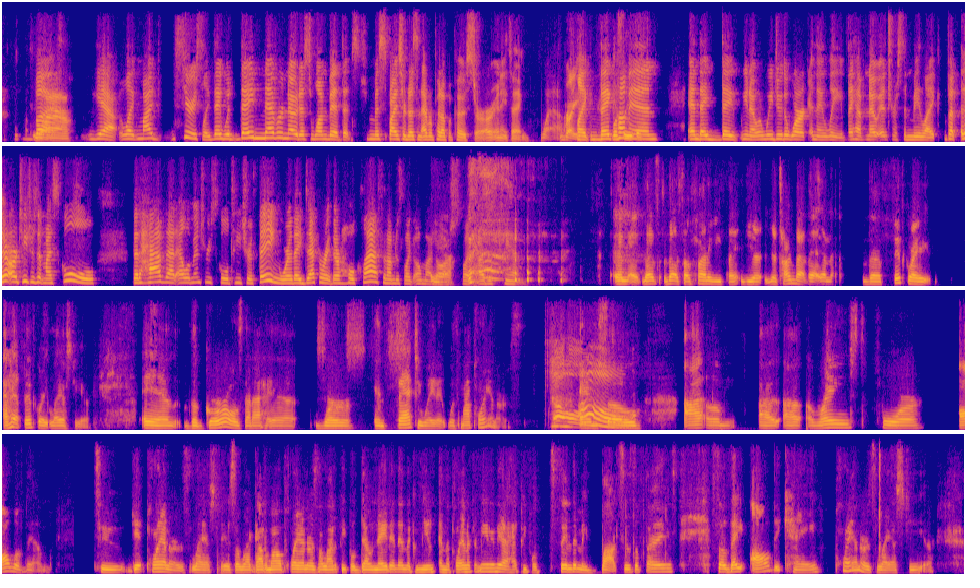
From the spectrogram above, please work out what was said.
But wow. yeah, like my seriously, they would they never noticed one bit that Miss Spicer doesn't ever put up a poster or anything. Wow. Right. Like they Well, come in and they they you know and we do the work and they leave. They have no interest in me. Like, but there are teachers at my school that have that elementary school teacher thing where they decorate their whole class, and I'm just like, oh my Yeah. gosh, like I just can't. and that's that's so funny. You think you're you're talking about that, and the fifth grade. I had fifth grade last year, and the girls that I had were infatuated with my planners, oh. and so I um I, arranged for all of them to get planners last year. So I got them all planners. A lot of people donated in the community in the planner community. I had people sending me boxes of things. So they all became planners last year.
